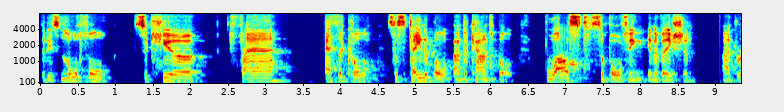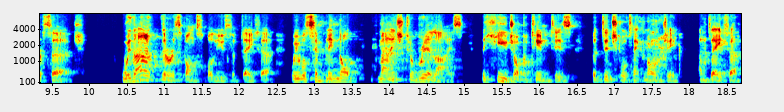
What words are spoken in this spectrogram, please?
that is lawful, secure, fair, ethical, sustainable, and accountable, whilst supporting innovation and research. Without the responsible use of data, we will simply not manage to realize the huge opportunities that digital technology and data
